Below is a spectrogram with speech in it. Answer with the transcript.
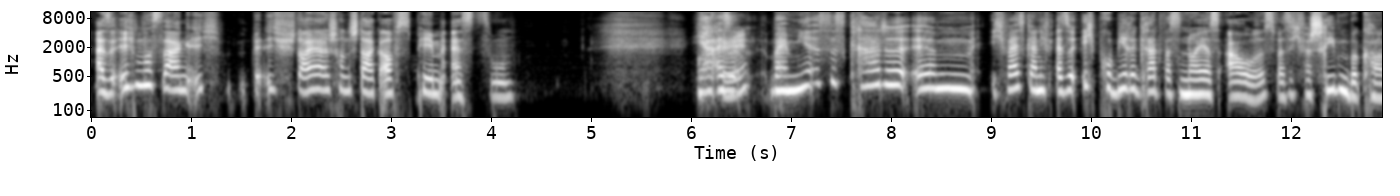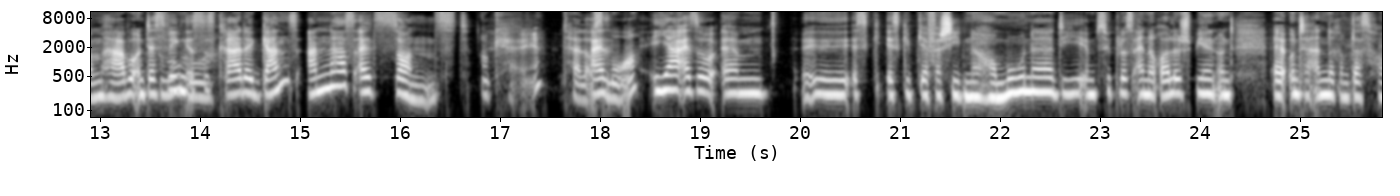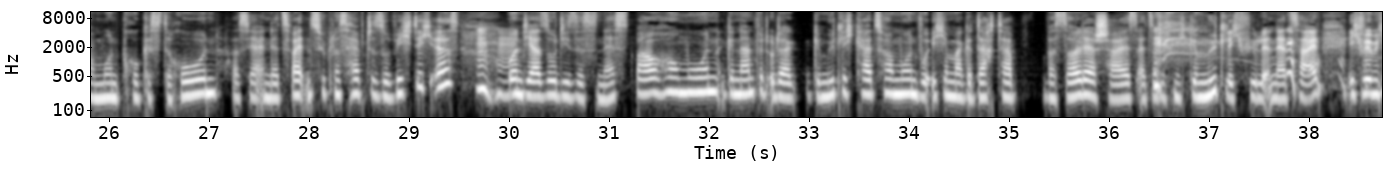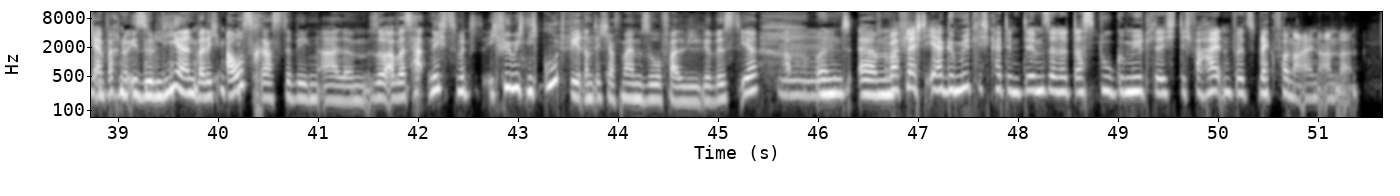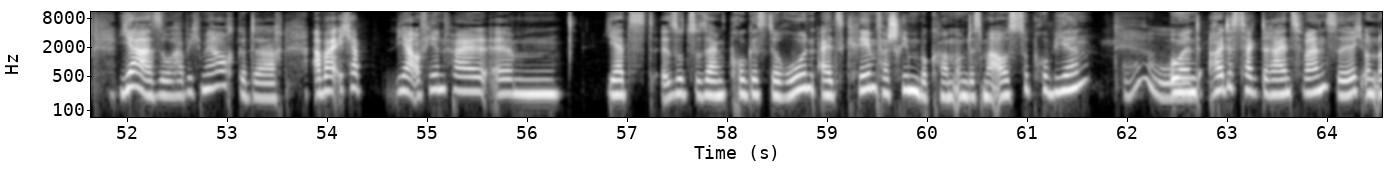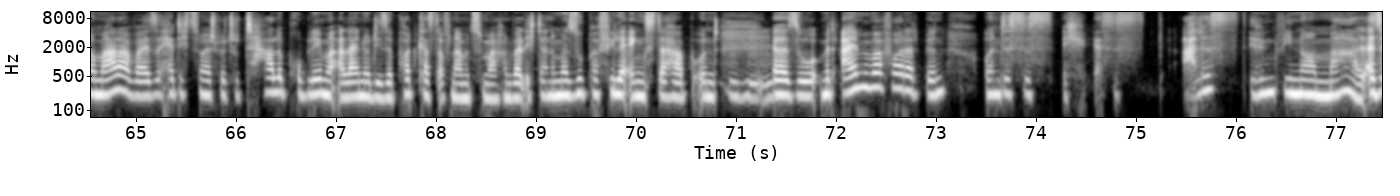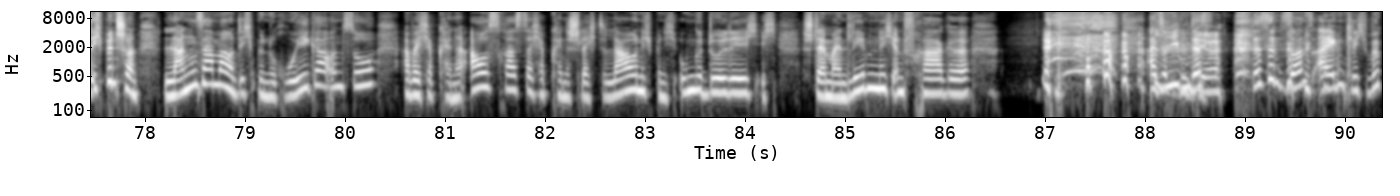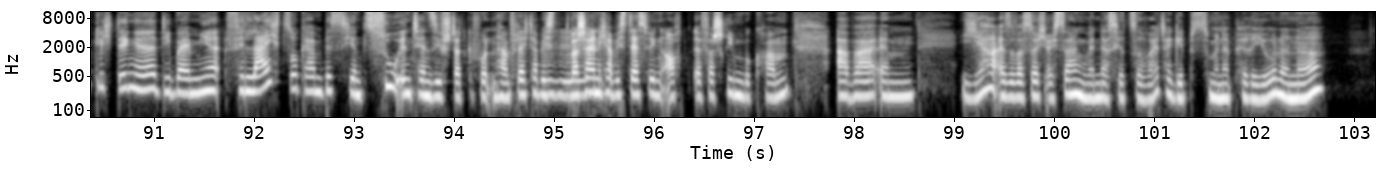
Also ich muss sagen, ich, ich steuere schon stark aufs PMS zu. Ja, Okay. also bei mir ist es gerade, ähm, ich weiß gar nicht, also ich probiere gerade was Neues aus, was ich verschrieben bekommen habe und deswegen Uh. ist es gerade ganz anders als sonst. Okay, tell us Also- more. Ja, also ähm, äh, es, es gibt ja verschiedene Hormone, die im Zyklus eine Rolle spielen und äh, unter anderem das Hormon Progesteron, was ja in der zweiten Zyklushälfte so wichtig ist Mhm. und ja so dieses Nestbauhormon genannt wird oder Gemütlichkeitshormon, wo ich immer gedacht habe, was soll der Scheiß, als ob ich mich gemütlich fühle in der Zeit. Ich will mich einfach nur isolieren, weil ich ausraste wegen allem. So, aber es hat nichts mit, ich fühle mich nicht gut, während ich auf meinem Sofa liege, wisst ihr? Und ähm, Aber vielleicht eher Gemütlichkeit in dem Sinne, dass du gemütlich dich verhalten willst, weg von allen anderen. Ja, so habe ich mir auch gedacht. Aber ich habe ja auf jeden Fall ähm, jetzt sozusagen Progesteron als Creme verschrieben bekommen, um das mal auszuprobieren. Und heute ist Tag 23 und normalerweise hätte ich zum Beispiel totale Probleme, allein nur diese Podcastaufnahme zu machen, weil ich dann immer super viele Ängste habe und äh, so mit allem überfordert bin. Und es ist, ich, es ist alles irgendwie normal. Also ich bin schon langsamer und ich bin ruhiger und so, aber ich habe keine Ausraster, ich habe keine schlechte Laune, ich bin nicht ungeduldig, ich stelle mein Leben nicht in Frage. also Lieben das, das sind sonst eigentlich wirklich Dinge, die bei mir vielleicht sogar ein bisschen zu intensiv stattgefunden haben. Vielleicht habe ich wahrscheinlich habe ich es deswegen auch äh, verschrieben bekommen. Aber ähm, ja, also was soll ich euch sagen, wenn das jetzt so weitergeht bis zu meiner Periode, ne?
